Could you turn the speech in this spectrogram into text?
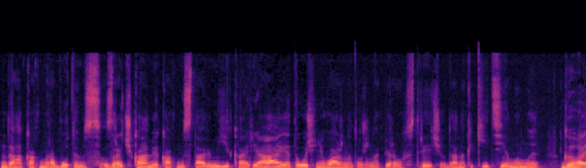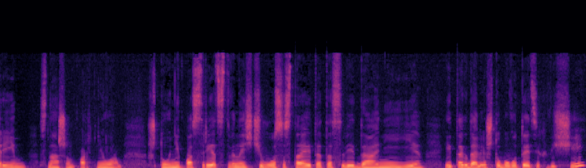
да, как мы работаем с зрачками, как мы ставим якоря, это очень важно тоже на первых встречах, да, на какие темы мы говорим с нашим партнером, что непосредственно из чего состоит это свидание и так далее, чтобы вот этих вещей,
